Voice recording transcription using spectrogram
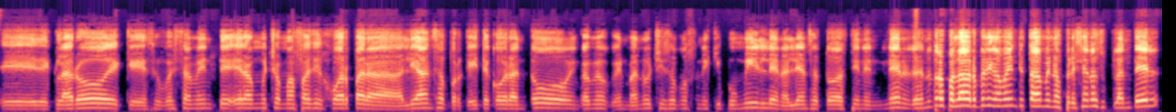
eh, declaró de que supuestamente era mucho más fácil jugar para Alianza porque ahí te cobran todo, en cambio en Manucci somos un equipo humilde, en Alianza todas tienen dinero. en otras palabras, prácticamente estaba menospreciando su plantel,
